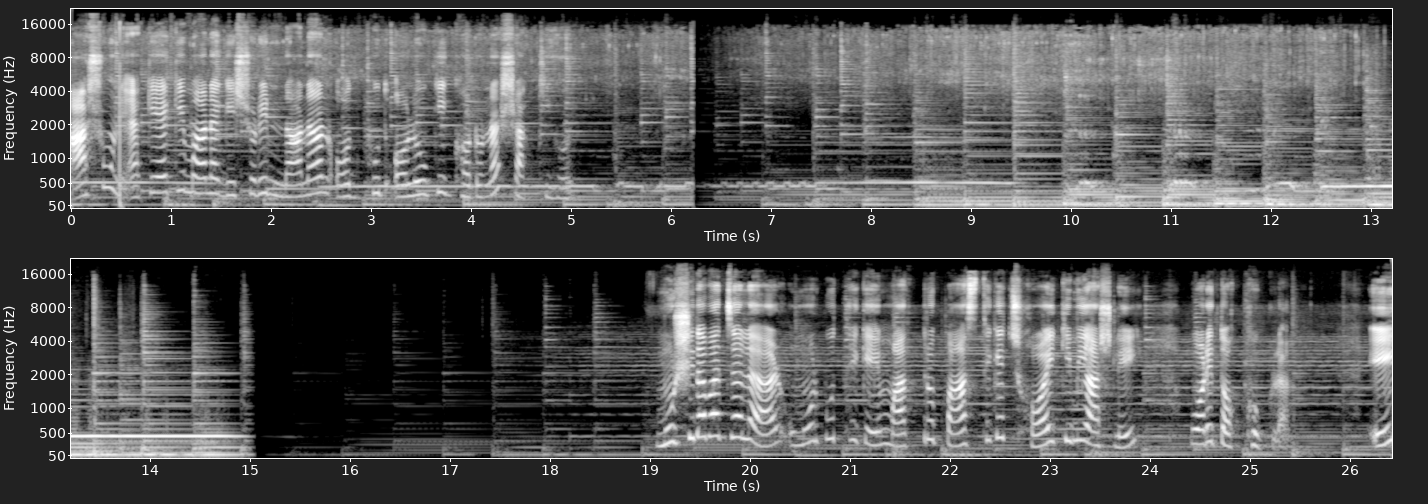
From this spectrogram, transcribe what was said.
আসুন একে একে মা নাগেশ্বরীর নানান অদ্ভুত অলৌকিক ঘটনার সাক্ষী হই। মুর্শিদাবাদ জেলার উমরপুর থেকে মাত্র পাঁচ থেকে ছয় কিমি আসলেই পরে তক্ষগ্রাম এই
